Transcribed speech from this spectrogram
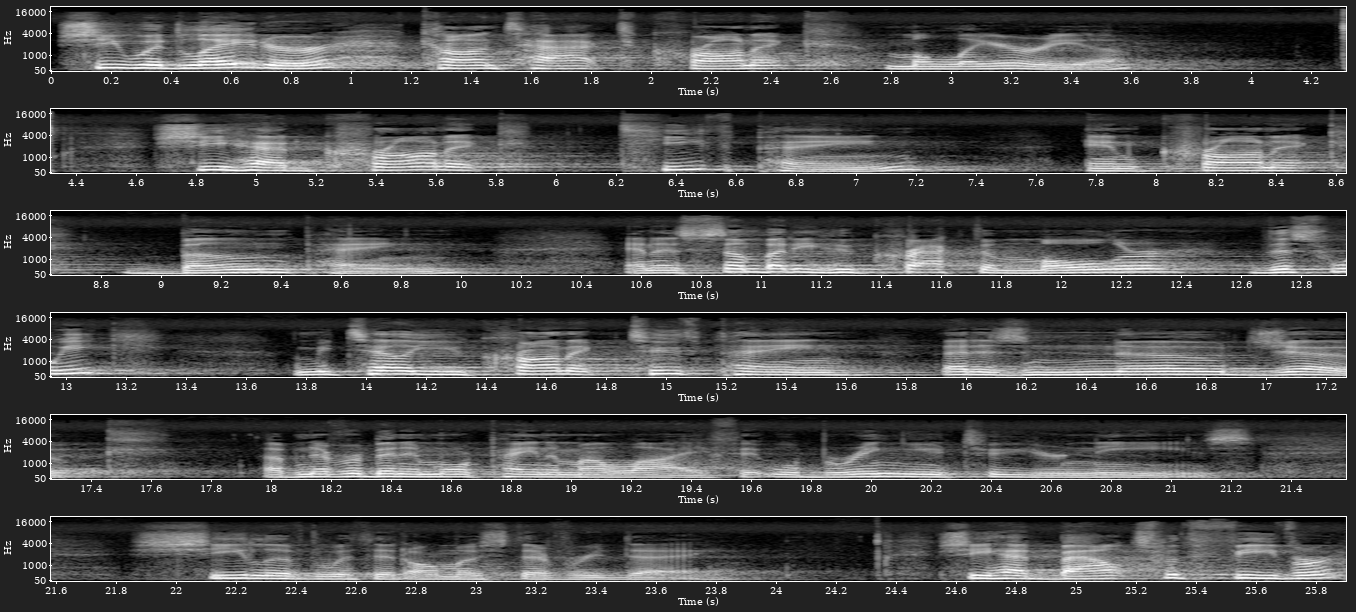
She would later contact chronic malaria. She had chronic teeth pain and chronic bone pain. And as somebody who cracked a molar this week, let me tell you, chronic tooth pain, that is no joke. I've never been in more pain in my life. It will bring you to your knees. She lived with it almost every day. She had bouts with fever.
